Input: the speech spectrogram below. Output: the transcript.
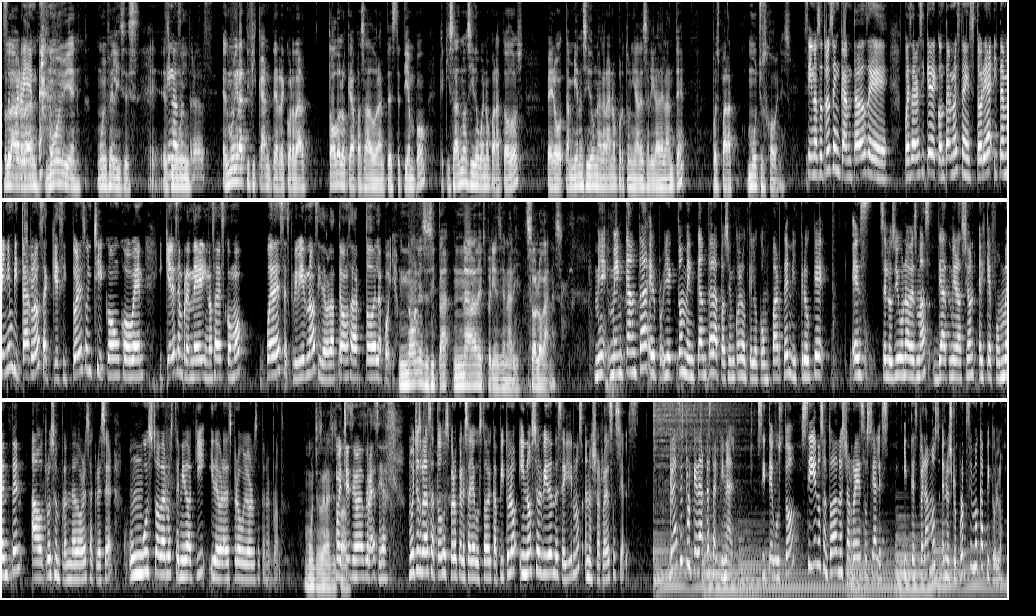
Pues la verdad, muy bien, muy felices. Eh, es, muy, nosotros. es muy gratificante recordar todo lo que ha pasado durante este tiempo, que quizás no ha sido bueno para todos, pero también ha sido una gran oportunidad de salir adelante, pues para muchos jóvenes. Sí, nosotros encantados de, pues ahora sí que de contar nuestra historia y también invitarlos a que si tú eres un chico, un joven y quieres emprender y no sabes cómo, puedes escribirnos y de verdad te vamos a dar todo el apoyo. No necesita nada de experiencia nadie, solo ganas. Me, me encanta el proyecto, me encanta la pasión con lo que lo comparten y creo que es se los digo una vez más, de admiración el que fomenten a otros emprendedores a crecer. Un gusto haberlos tenido aquí y de verdad espero volverlos a tener pronto. Muchas gracias. Muchísimas gracias. Muchas gracias a todos, espero que les haya gustado el capítulo y no se olviden de seguirnos en nuestras redes sociales. Gracias por quedarte hasta el final. Si te gustó, síguenos en todas nuestras redes sociales y te esperamos en nuestro próximo capítulo.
